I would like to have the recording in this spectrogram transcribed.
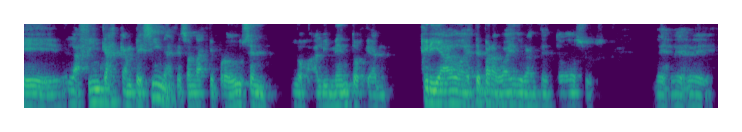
Eh, las fincas campesinas, que son las que producen los alimentos que han criado a este Paraguay durante todos sus, desde,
